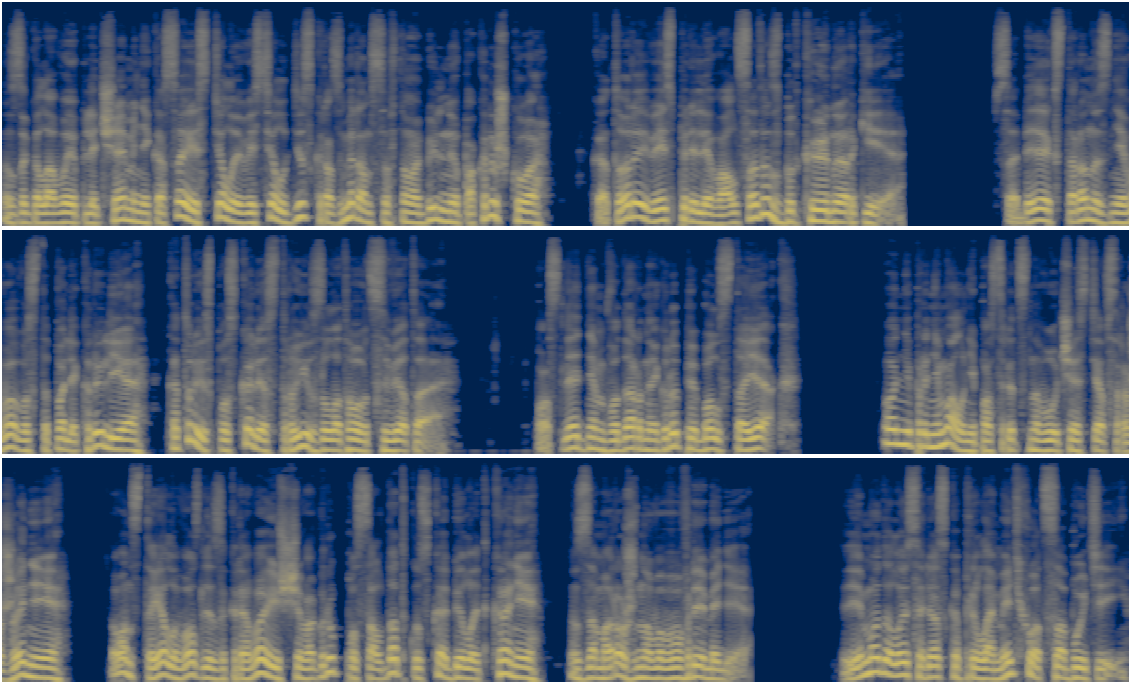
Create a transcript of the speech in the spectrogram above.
За головой и плечами, не касаясь тела, висел диск размером с автомобильную покрышку, который весь переливался от избытка энергии. С обеих сторон из него выступали крылья, которые испускали струи золотого цвета. Последним в ударной группе был стояк. Он не принимал непосредственного участия в сражении, он стоял возле закрывающего группу солдат куска белой ткани, замороженного во времени. Ему удалось резко преломить ход событий.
